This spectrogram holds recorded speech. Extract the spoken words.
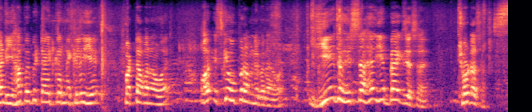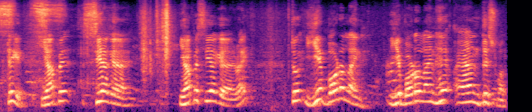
एंड यहाँ पे भी टाइट करने के लिए ये पट्टा बना हुआ है। और इसके ऊपर हमने बनाया हुआ है। ये जो हिस्सा है ये बैग जैसा है। छोटा सा, ठीक है? यहाँ पे सिया गया है। यहाँ पे सिया गया है राइट तो ये बॉर्डर लाइन है। ये बॉर्डर लाइन है एंड दिस वन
